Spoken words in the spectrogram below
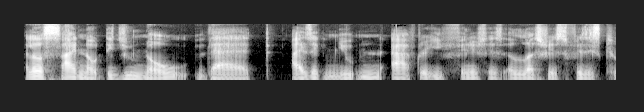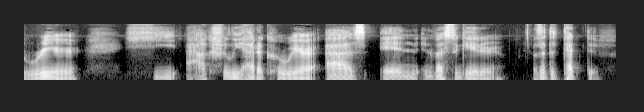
A little side note Did you know that Isaac Newton, after he finished his illustrious physics career, he actually had a career as an investigator, as a detective?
